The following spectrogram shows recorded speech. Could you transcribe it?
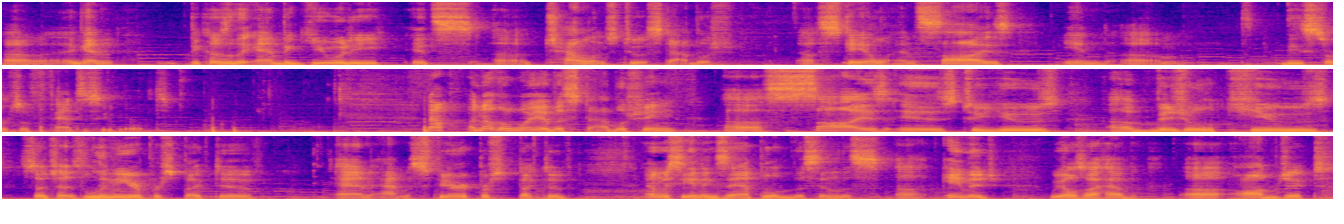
uh, again, because of the ambiguity, it's a challenge to establish uh, scale and size in um, these sorts of fantasy worlds. Now, another way of establishing uh, size is to use uh, visual cues such as linear perspective and atmospheric perspective, and we see an example of this in this uh, image. We also have uh, object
